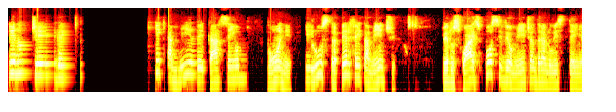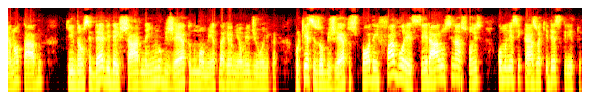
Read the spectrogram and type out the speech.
ele não chega o que, que a mesa ficar sem o ilustra perfeitamente pelos quais possivelmente André Luiz tenha notado que não se deve deixar nenhum objeto no momento da reunião mediúnica, porque esses objetos podem favorecer alucinações, como nesse caso aqui descrito.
